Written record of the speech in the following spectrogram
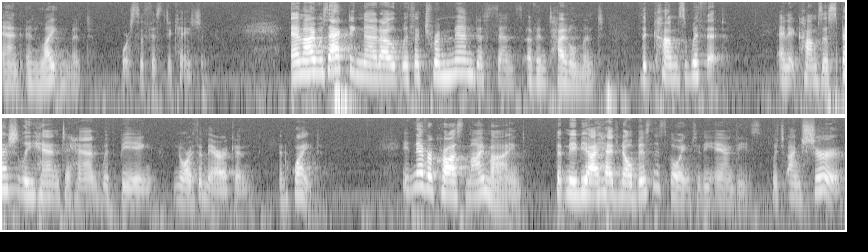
and enlightenment or sophistication. And I was acting that out with a tremendous sense of entitlement that comes with it. And it comes especially hand to hand with being North American and white. It never crossed my mind that maybe I had no business going to the Andes, which I'm sure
